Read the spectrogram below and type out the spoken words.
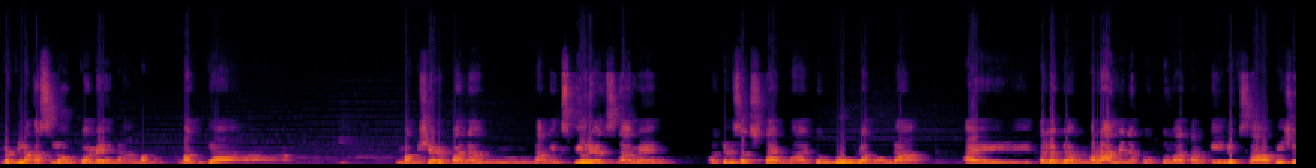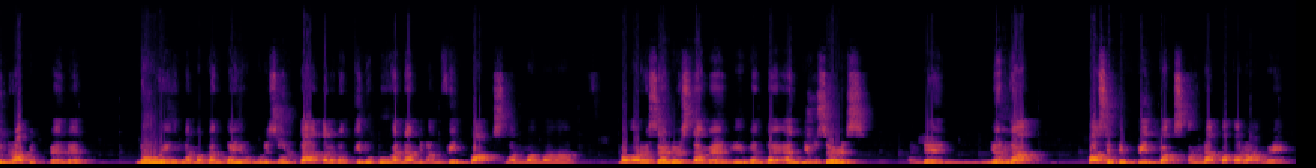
naglakas loob kami na mag mag ah, mag-share pa ng ng experience namin until such time na itong buong Laguna ay talagang marami na pong tumatangkilik sa Vision Rabbit Pellet. Knowing na maganda yung resulta, talagang kinukuha namin ang feedbacks ng mga mga resellers namin, even the end users. And then, yun nga, positive feedbacks ang napakarami.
